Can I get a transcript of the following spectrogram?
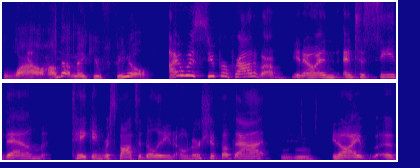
Wow. How'd that make you feel? I was super proud of them, you know, and and to see them taking responsibility and ownership of that. Mm-hmm. You know, I uh,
